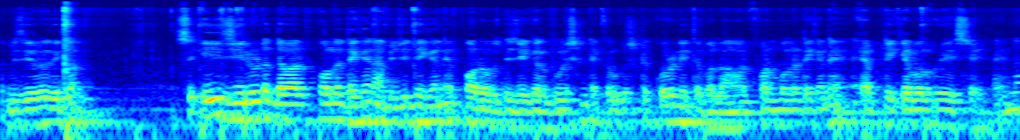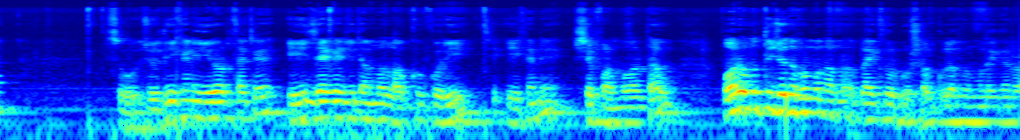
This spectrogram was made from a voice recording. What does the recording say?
আমি জিরো দিলাম। সো এই জিরোটা দেওয়ার ফলে দেখেন, আমি যদি এখানে পরবর্তী যে ক্যালকুলেশনটা ক্যালকুলেশনটা করে নিতে পারলাম, আমার ফর্মুলাটা এখানে অ্যাপ্লিকেবল হয়েছে, তাই না? সো যদি এখানে ইরর থাকে, এই জায়গায় যদি আমরা লক্ষ্য করি যে এখানে সে ফর্মুলাটাও পরবর্তী যত ফর্মুলা আমরা অ্যাপ্লাই করব, সবগুলো ফর্মুলা এখানে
